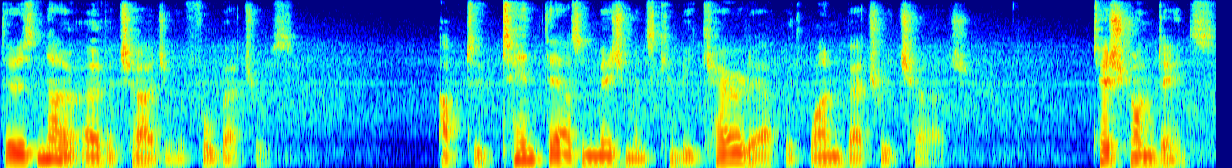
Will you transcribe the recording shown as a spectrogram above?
there is no overcharging of full batteries. Up to 10,000 measurements can be carried out with one battery charge. Techkon DENS.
